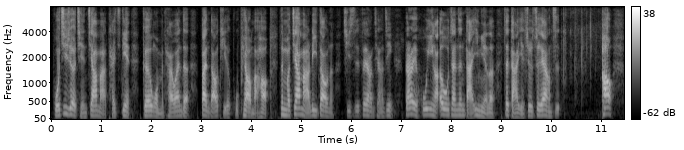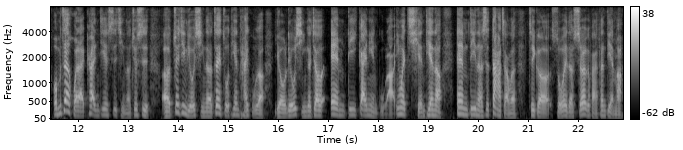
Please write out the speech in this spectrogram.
国际热钱加码台积电跟我们台湾的半导体的股票嘛哈。那么加码力道呢，其实非常强劲，当然也呼应啊，俄乌战争打一年了，再打也就是这个样子。好，我们再回来看一件事情呢，就是呃，最近流行的，在昨天台股的有流行一个叫做 M D 概念股啦，因为前天呢，M D 呢是大涨了这个所谓的十二个百分点嘛，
